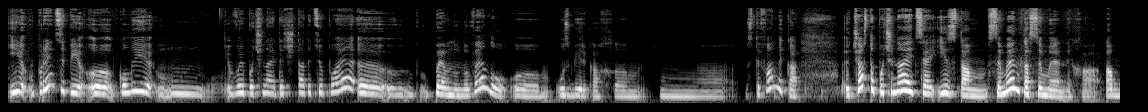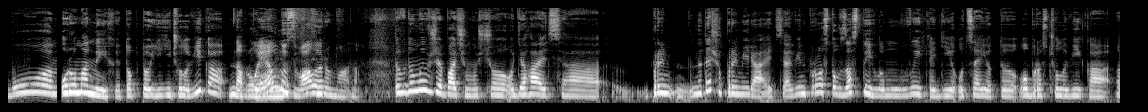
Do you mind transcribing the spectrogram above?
І, в принципі, коли ви починаєте читати цю певну новелу у збірках е, м, Стефаника, часто починається із там Семен та Семениха або у Романихи, тобто її чоловіка напевно Роман. звали Романом. Тобто ми вже бачимо, що одягається не те, що приміряється, він просто в застиглому вигляді оцей от е, образ чоловіка е,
